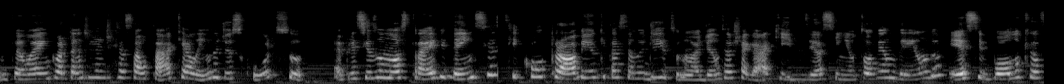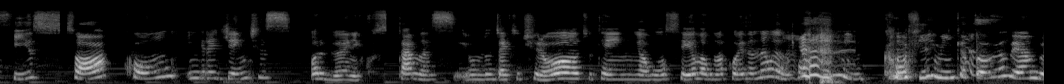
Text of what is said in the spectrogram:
Então é importante a gente ressaltar que além do discurso, é preciso mostrar evidências que comprovem o que está sendo dito. Não adianta eu chegar aqui e dizer assim, eu tô vendendo esse bolo que eu fiz só com ingredientes orgânicos. Tá, mas onde é que tu tirou? Tu tem algum selo, alguma coisa? Não, eu confio em mim. Confia em mim que eu tô vendendo.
